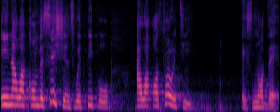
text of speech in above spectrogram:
in our conversations with people, our authority is not there.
